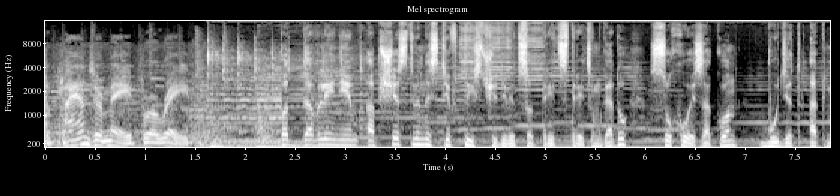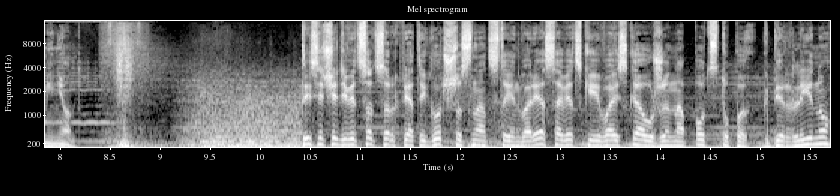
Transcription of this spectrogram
The plans are made for a raid. Под давлением общественности в 1933 году сухой закон будет отменен. 1945 год, 16 января. Советские войска уже на подступах к Берлину.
